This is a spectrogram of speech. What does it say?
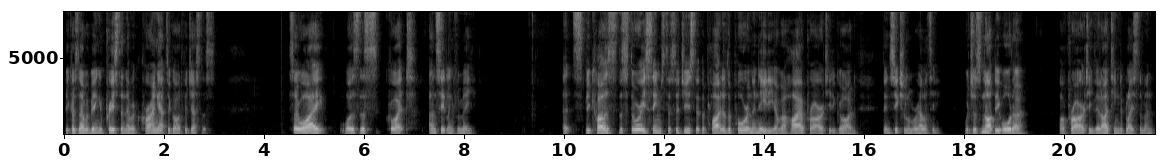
because they were being oppressed and they were crying out to God for justice. So, why was this quite unsettling for me? It's because the story seems to suggest that the plight of the poor and the needy have a higher priority to God than sexual immorality, which is not the order of priority that I tend to place them in.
